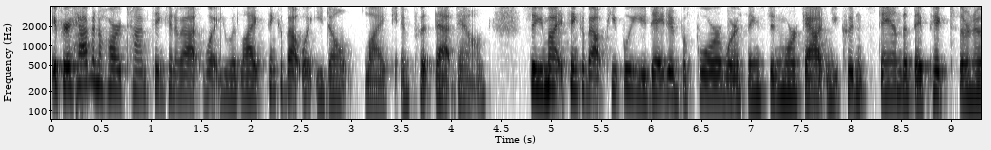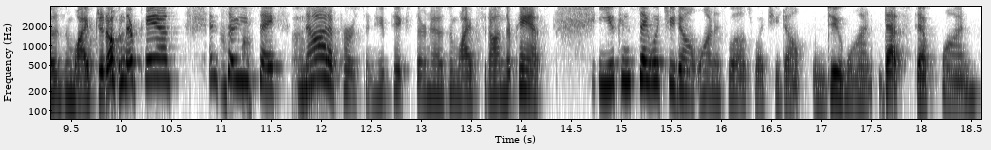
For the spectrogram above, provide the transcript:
If you're having a hard time thinking about what you would like, think about what you don't like and put that down. So you might think about people you dated before where things didn't work out and you couldn't stand that they picked their nose and wiped it on their pants. And so you say, not a person who picks their nose and wipes it on their pants. You can say what you don't want as well as what you don't do want. That's step one.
